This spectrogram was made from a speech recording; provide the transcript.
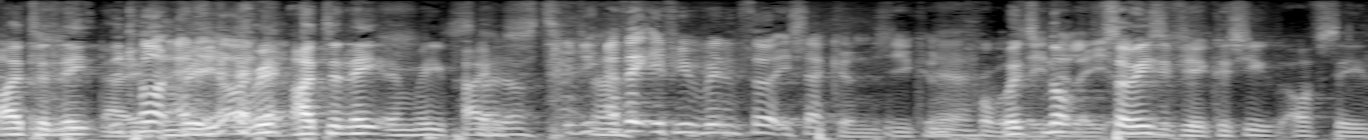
I delete those. can't and re- edit re- I delete and So repost. If you, I think if you're within 30 seconds, you can Yeah. probably Well, it's not delete so it. easy for you because you obviously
